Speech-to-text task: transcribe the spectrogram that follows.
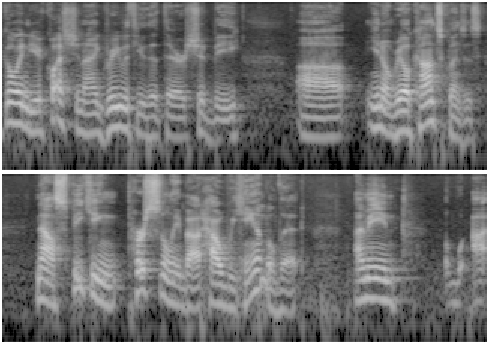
going to your question, I agree with you that there should be, uh, you know, real consequences. Now, speaking personally about how we handled it, I mean, I,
